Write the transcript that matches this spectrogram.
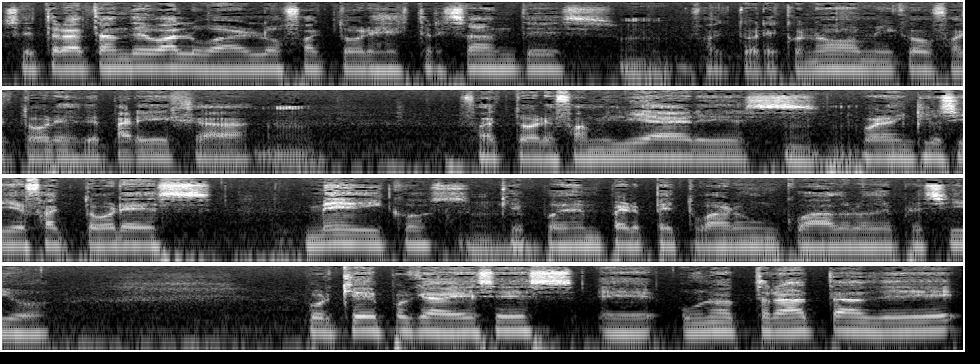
se tratan de evaluar los factores estresantes, Mm. factor económico, factores de pareja, Mm. factores familiares, bueno, inclusive factores médicos que pueden perpetuar un cuadro depresivo. ¿Por qué? Porque a veces eh, uno trata de,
